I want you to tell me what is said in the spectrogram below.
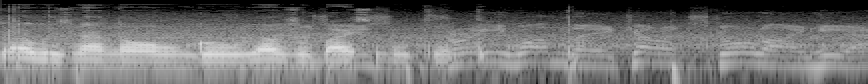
That was not an own goal. That was a bicycle kick. 3-1 the current scoreline here.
